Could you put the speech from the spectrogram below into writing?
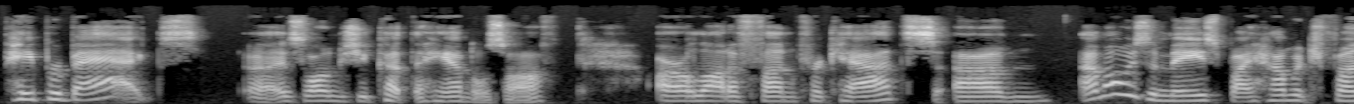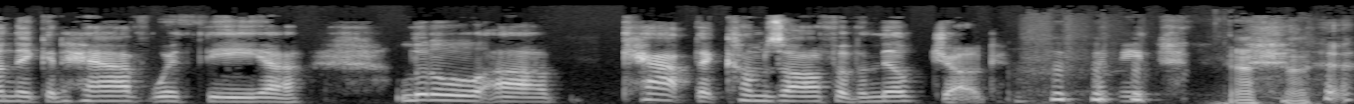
Paper bags uh, as long as you cut the handles off, are a lot of fun for cats. Um, I'm always amazed by how much fun they can have with the uh, little uh, cap that comes off of a milk jug. I mean,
